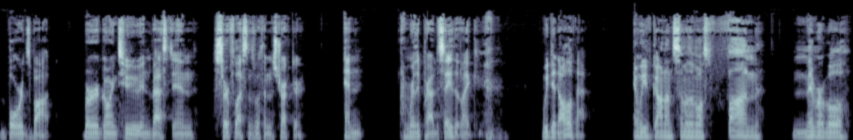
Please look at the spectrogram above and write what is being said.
boards bought. We're going to invest in surf lessons with an instructor. And I'm really proud to say that like we did all of that. And we've gone on some of the most fun, memorable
